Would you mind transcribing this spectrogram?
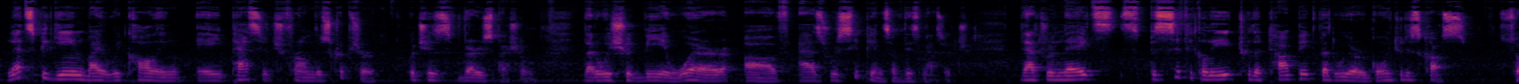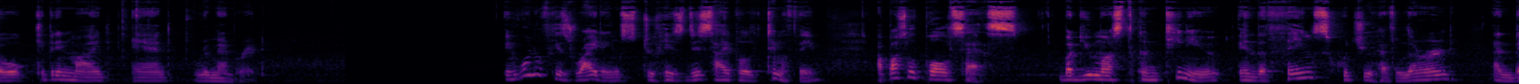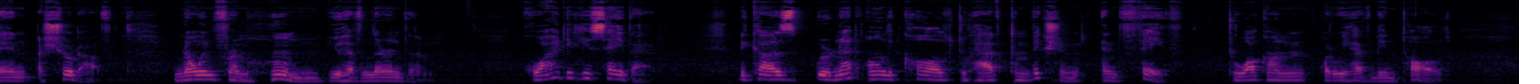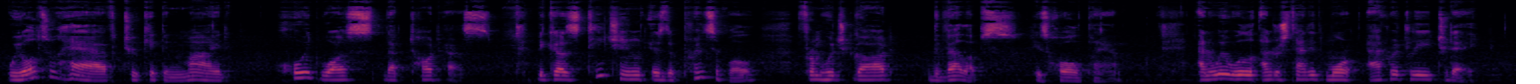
Let's begin by recalling a passage from the scripture, which is very special, that we should be aware of as recipients of this message, that relates specifically to the topic that we are going to discuss. So keep it in mind and remember it. In one of his writings to his disciple Timothy, Apostle Paul says, But you must continue in the things which you have learned and been assured of, knowing from whom you have learned them. Why did he say that? Because we're not only called to have conviction and faith to walk on what we have been told, we also have to keep in mind who it was that taught us. Because teaching is the principle from which God develops his whole plan. And we will understand it more accurately today.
